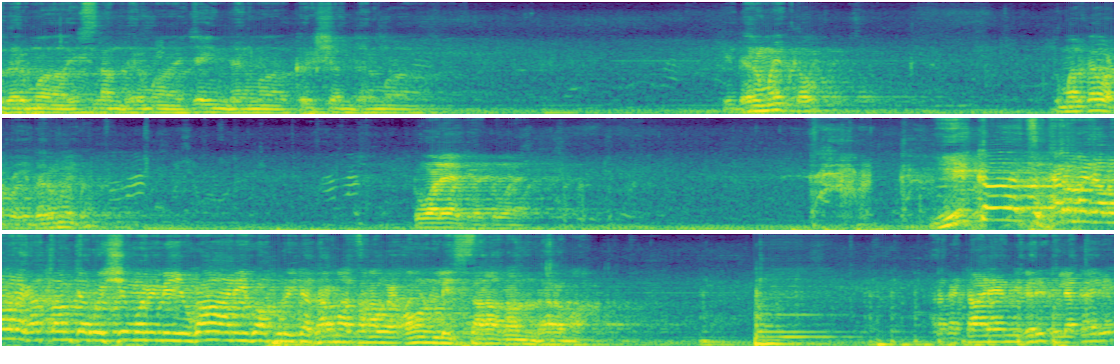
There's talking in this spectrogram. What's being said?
धर्म इस्लाम धर्म जैन धर्म ख्रिश्चन धर्म. हे धर्म आहेत का हो? तुम्हाला काय वाटतं हे धर्म आहे का? टोळ्या आहेत टोळ्या? एकच धर्म जन्माला घातला आमच्या ऋषी मुनी युगा आणि युगापुरीच्या धर्माचं नाव आहे ओनली सनातन धर्म. टाळ्यांनी घरी ठेवल्या काय रे?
